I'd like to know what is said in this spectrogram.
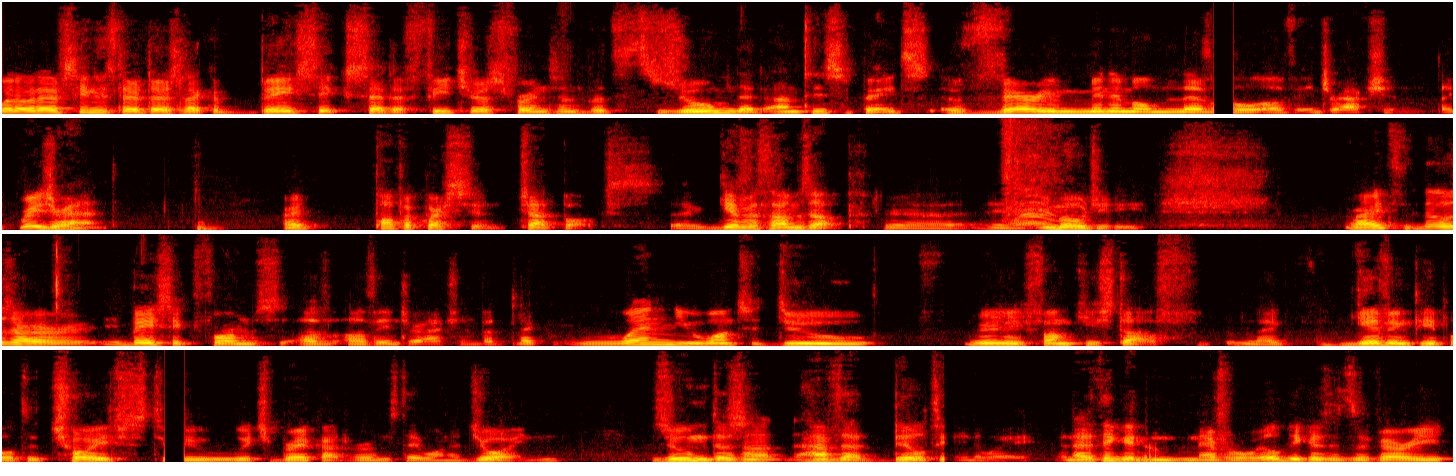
what, what I've seen is that there's like a basic set of features, for instance, with Zoom that anticipates a very minimum level of interaction. Like raise your hand, right? Pop a question, chat box, uh, give a thumbs up, uh, emoji, right? Those are basic forms of, of interaction. But like when you want to do really funky stuff, like giving people the choice to which breakout rooms they want to join, Zoom does not have that built in a way. And I think it never will because it's a very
